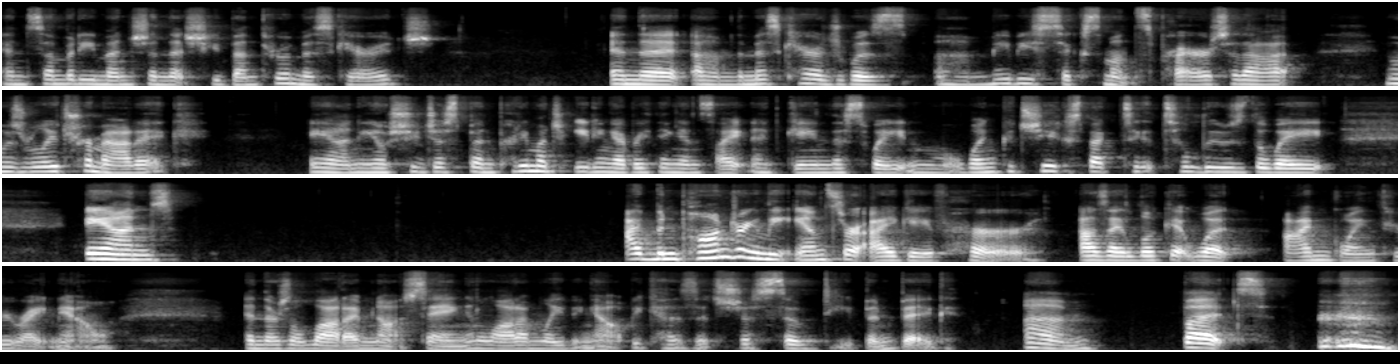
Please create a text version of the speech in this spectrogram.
and somebody mentioned that she'd been through a miscarriage, and that um, the miscarriage was um, maybe six months prior to that. It was really traumatic, and you know she'd just been pretty much eating everything in sight and had gained this weight and when could she expect to, to lose the weight and i've been pondering the answer i gave her as i look at what i'm going through right now and there's a lot i'm not saying and a lot i'm leaving out because it's just so deep and big um, but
